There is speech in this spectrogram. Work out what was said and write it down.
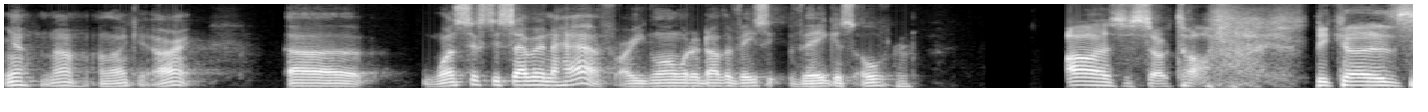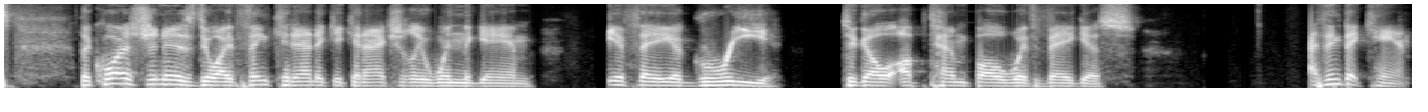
Yeah, no, I like it. All right. Uh 167 and a half. Are you going with another Vegas over? Oh, this is so tough because the question is do I think Connecticut can actually win the game if they agree to go up tempo with Vegas? I think they can't.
